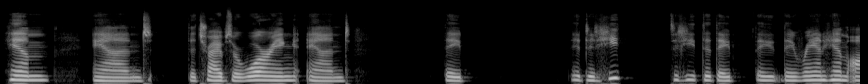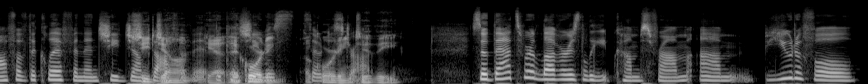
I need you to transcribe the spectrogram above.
him, and the tribes were warring, and they did he did he did they they they ran him off of the cliff and then she jumped, she jumped, off of it yeah, because according she was so according to the so that's where lover's leap comes from. Um beautiful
